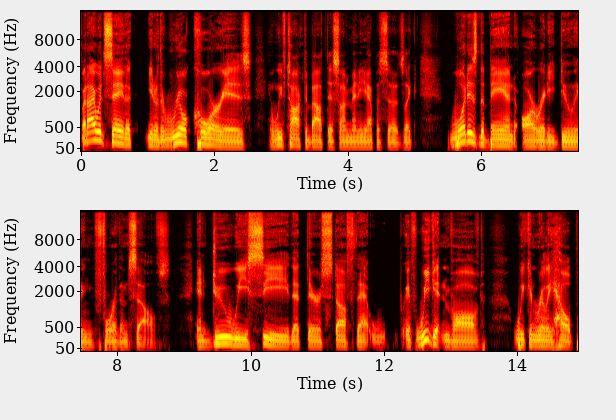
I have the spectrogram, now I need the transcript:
But I would say that, you know, the real core is, and we've talked about this on many episodes, like what is the band already doing for themselves? And do we see that there's stuff that if we get involved, we can really help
